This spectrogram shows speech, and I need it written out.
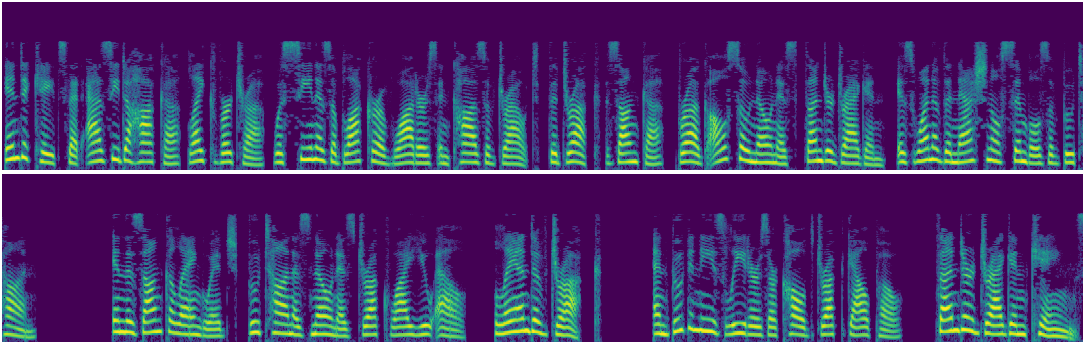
indicates that Azidahaka, like Vertra, was seen as a blocker of waters and cause of drought. The Druk Dzongkha, Brug also known as Thunder Dragon, is one of the national symbols of Bhutan. In the Dzongkha language, Bhutan is known as Druk Yul, land of Druk, and Bhutanese leaders are called Druk Gyalpo, Thunder Dragon Kings.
